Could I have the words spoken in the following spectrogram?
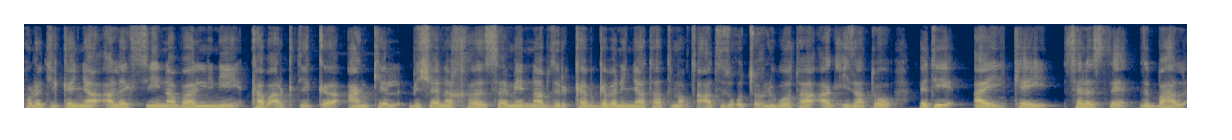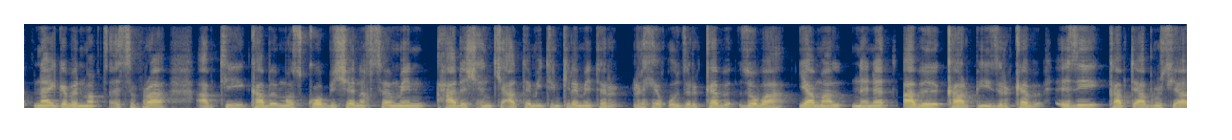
ፖለቲከኛ ኣሌክሲ ናቫልኒ ካብ ኣርክቲክ ዓንኬል ብሸነኽ ሰሜን ናብ ዝርከብ ገበነኛታት መቕጻዕቲ ዝቕጽዕሉ ቦታ ኣግዒዛቶ እቲ ኣይኬይ ሰለስተ ዝበሃል ናይ ገበን መቕጽዒ ስፍራ ኣብቲ ካብ ሞስኮ ብሸነኽ ሰሜን 1900 ኪሎ ሜትር ርሒቑ ዝርከብ ዞባ ያማል ነነት ኣብ ካርፒ እዩ ዝርከብ እዚ ካብቲ ኣብ ሩስያ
